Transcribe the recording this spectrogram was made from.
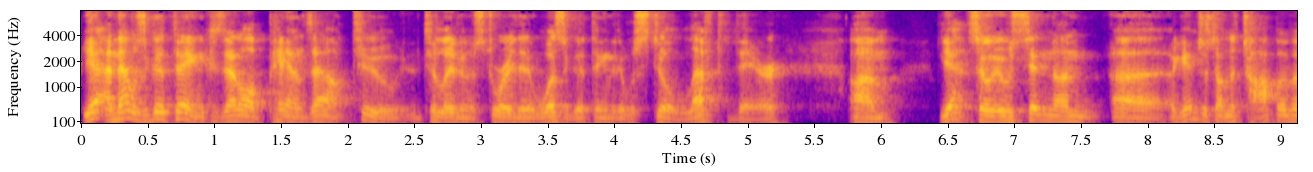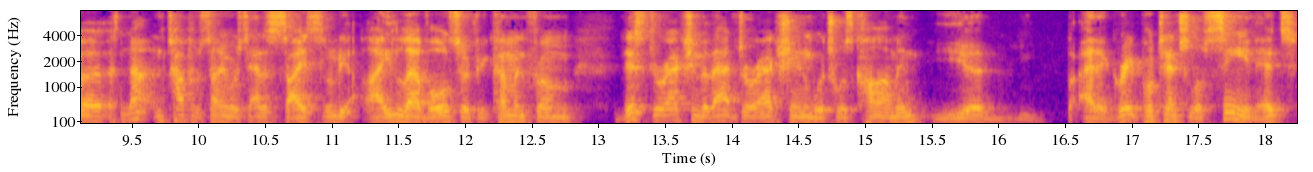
Yeah, and that was a good thing because that all pans out too to later in the story that it was a good thing that it was still left there. Um, yeah, so it was sitting on uh, again just on the top of a not on top of a sign, was at a it's literally eye level. So if you're coming from this direction to that direction, which was common, you had a great potential of seeing it,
